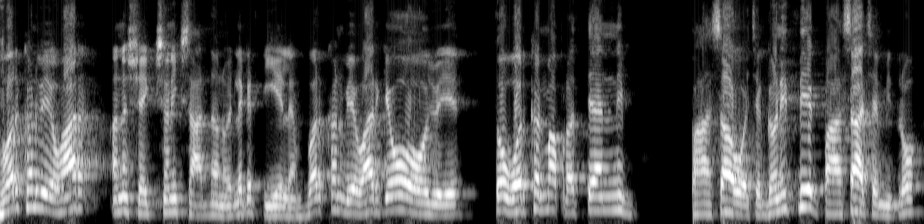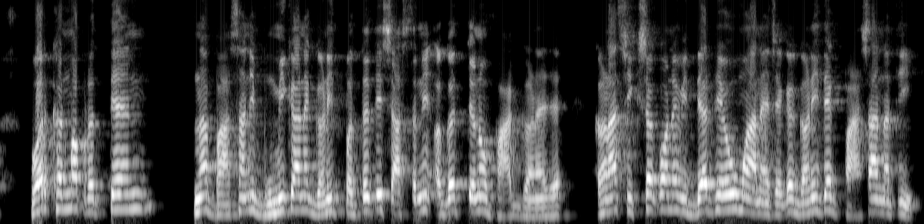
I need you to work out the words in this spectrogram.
વર્ગખંડ વ્યવહાર અને શૈક્ષણિક સાધનો, એટલે કે ટીએલએમ વર્ગખંડ વ્યવહાર કેવો હોવો જોઈએ? તો વર્ગખંડમાં પ્રત્યયનની ભાષા હોય છે. ગણિતની એક ભાષા છે મિત્રો. વર્ગખંડમાં પ્રત્યયનના ભાષાની ભૂમિકા અને ગણિત પદ્ધતિ શાસ્ત્રની અગત્યનો ભાગ ગણે છે. ઘણા શિક્ષકો અને વિદ્યાર્થીઓ એવું માને છે કે ગણિત એક ભાષા નથી.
